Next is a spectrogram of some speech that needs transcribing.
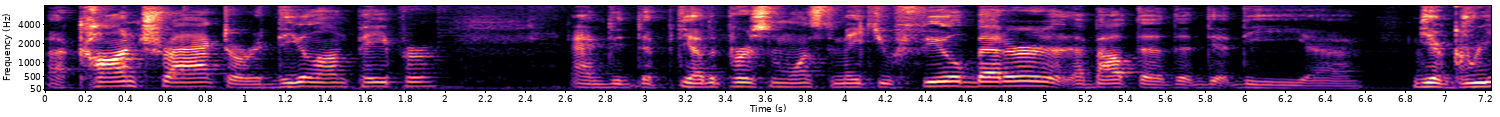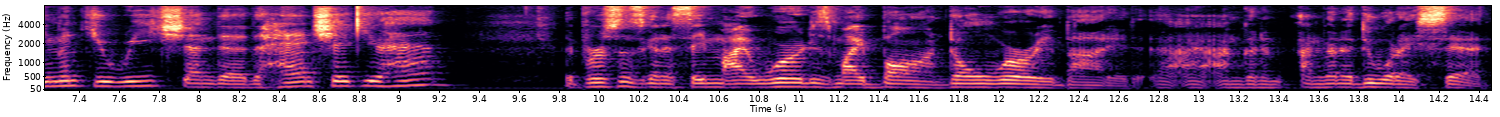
a contract or a deal on paper, and the, the other person wants to make you feel better about the, the, the, the, uh, the agreement you reached and the, the handshake you had, the person's going to say, My word is my bond. Don't worry about it. I, I'm going to I'm to do what I said.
